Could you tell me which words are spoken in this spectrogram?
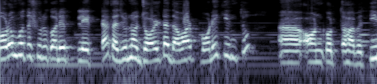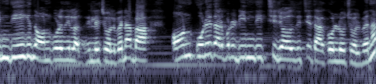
গরম হতে শুরু করে প্লেটটা তার জন্য জলটা দেওয়ার পরে কিন্তু অন করতে হবে। ডিম দিয়ে কিন্তু অন করে দিলে চলবে না, বা অন করে তারপরে ডিম দিচ্ছি, জল দিচ্ছি, তা করলেও চলবে না।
